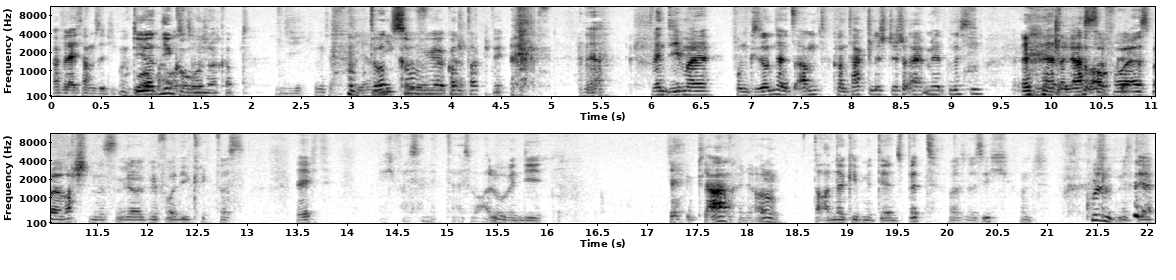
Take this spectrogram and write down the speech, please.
Aber vielleicht haben sie die Und die hat nie austauscht. Corona gehabt. Die, die Trotz so vieler gehabt. Kontakte. Ja. Wenn die mal vom Gesundheitsamt Kontaktliste schreiben hätten müssen. Ja, da gab es Hast du auch. vorher erstmal waschen müssen, glaube ich, bevor die gekriegt hast. Echt? Ich weiß ja nicht. Also, hallo, wenn die, Ja, klar. keine Ahnung, der andere geht mit der ins Bett, was weiß ich, und kuschelt mit der.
